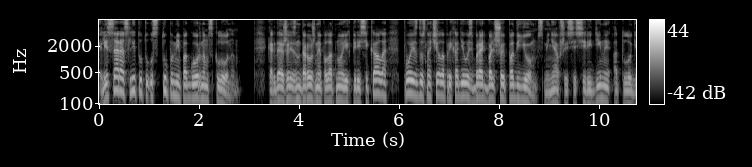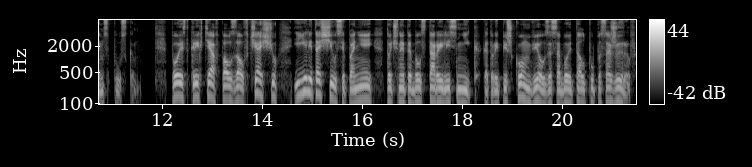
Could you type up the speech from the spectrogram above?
Леса росли тут уступами по горным склонам. Когда железнодорожное полотно их пересекало, поезду сначала приходилось брать большой подъем, сменявшийся середины отлогим спуском. Поезд кряхтя вползал в чащу и еле тащился по ней, точно это был старый лесник, который пешком вел за собой толпу пассажиров,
